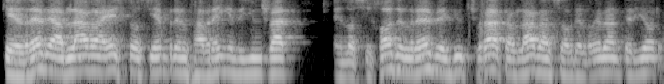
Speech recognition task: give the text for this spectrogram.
que el Rebbe hablaba esto siempre en Fabrengen de Yuchvat, en los hijos del Rebbe, Yuchvat hablaba sobre el Rebbe anterior,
